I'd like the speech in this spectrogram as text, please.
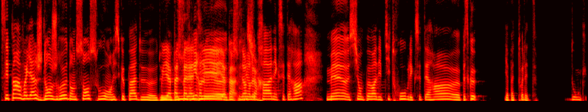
C'est pas un voyage dangereux dans le sens où on risque pas de de, Oui, de pas de s'ouvrir le, de s'ouvrir le crâne, etc. Mais euh, si on peut avoir des petits troubles, etc. parce que il y a pas de toilette. Donc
